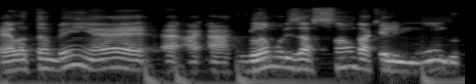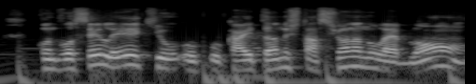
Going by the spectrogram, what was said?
ela também é a, a glamorização daquele mundo. Quando você lê que o, o Caetano estaciona no Leblon,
